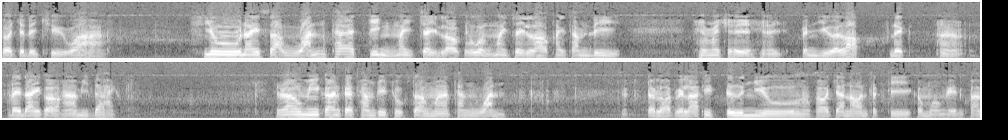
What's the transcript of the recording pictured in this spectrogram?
ก็จะได้ชื่อว่า อยู่ในสวรรค์แท้จริง ไม่ใช่หลอกลวง ไม่ใช่หลอกให้ทำดี ไม่ใช่เป็นเหยื่อลอกเด็กใด ๆ ก็หามีได้ เรามีการกระทำที่ถูกต้องมาทั้งวัน ตลอดเวลาที่ตื่นอยู่ พอจะนอนสักทีก็มองเห็นความ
